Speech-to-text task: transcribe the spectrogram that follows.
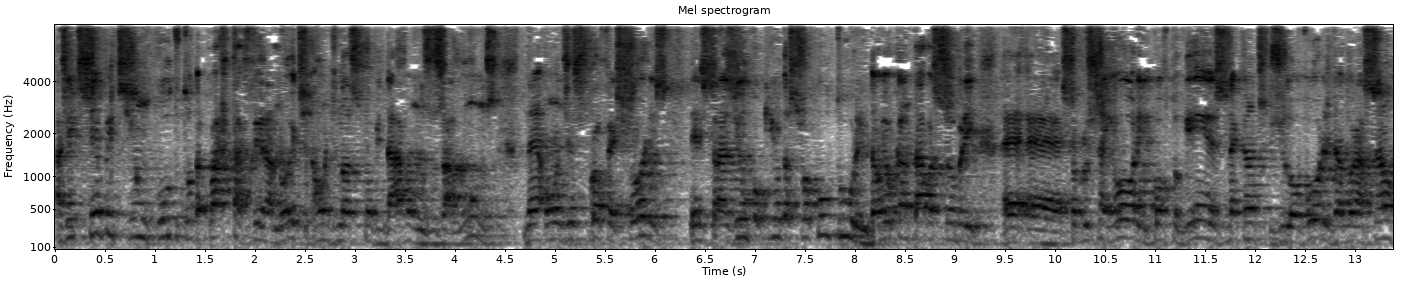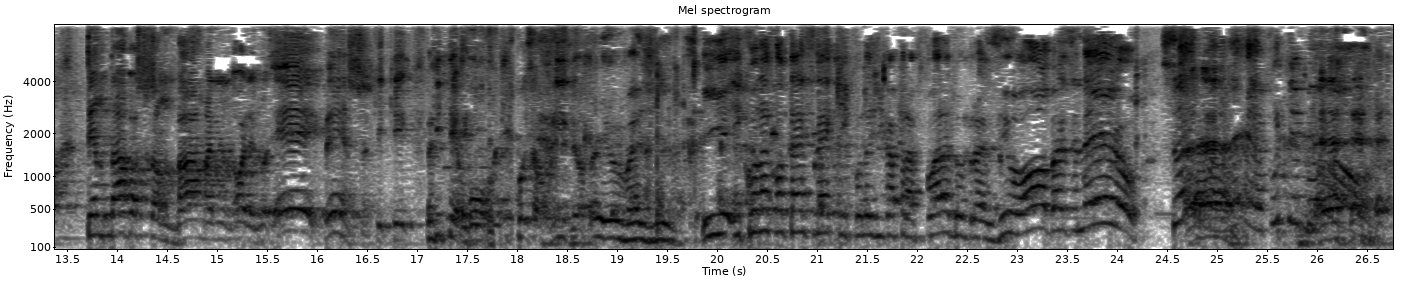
A gente sempre tinha um culto toda quarta-feira à noite, onde nós convidávamos os alunos, né, onde os professores eles traziam um pouquinho da sua cultura. Então eu cantava sobre, é, é, sobre o Senhor em português, né, cânticos de louvores, de adoração, tentava sambar, mas olha, ei, pensa, que, que, que terror, que coisa horrível. Eu imagino. E, e quando acontece, né, que quando a gente vai pra fora do Brasil, ó, oh, brasileiro! Samba, é. né? Futebol! É.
